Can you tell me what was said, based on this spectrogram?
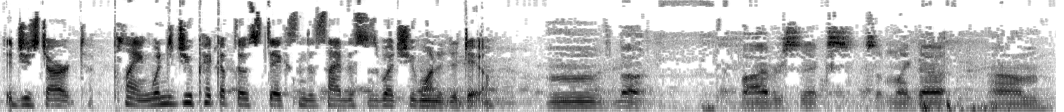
did you start playing? When did you pick up those sticks and decide this is what you wanted to do? Mm, about five or six, something like that. Um,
